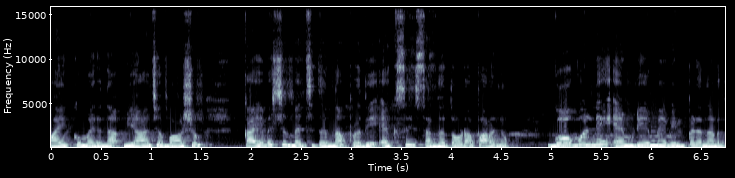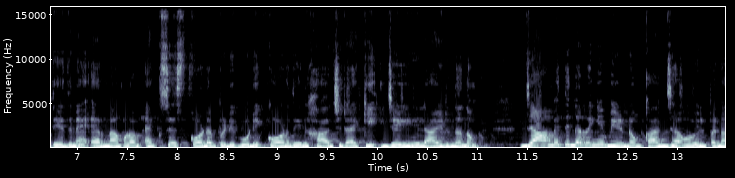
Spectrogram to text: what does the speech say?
മയക്കുമരുന്ന് വ്യാജഭാഷം കൈവശം വെച്ചതെന്ന് പ്രതി എക്സൈസ് സംഘത്തോട് പറഞ്ഞു. ഗോകുലിനെ എം ഡി എം എ വിൽപ്പന നടത്തിയതിന് എറണാകുളം എക്സൈസ് കോടതി പിടികൂടി കോടതിയിൽ ഹാജരാക്കി ജയിലിലായിരുന്നെന്നും ജാമ്യത്തിലിറങ്ങി വീണ്ടും കഞ്ചാവ് വിൽപ്പന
